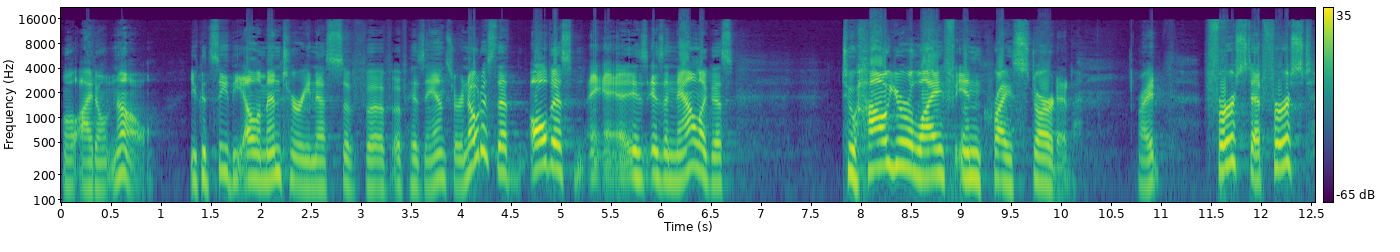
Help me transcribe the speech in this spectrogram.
Well, I don't know. You could see the elementariness of, of, of his answer. Notice that all this is, is analogous to how your life in Christ started right? First, at first,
